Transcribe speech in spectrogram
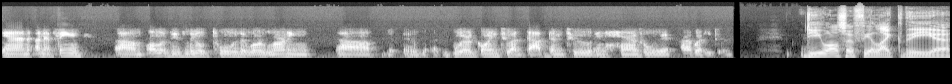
and and I think um, all of these little tools that we're learning, uh, we're going to adapt them to enhance what we are already doing. Do you also feel like the uh,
